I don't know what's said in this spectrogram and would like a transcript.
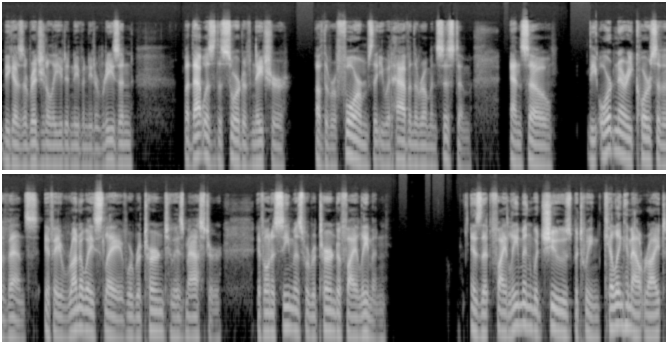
because originally you didn't even need a reason. But that was the sort of nature of the reforms that you would have in the Roman system. And so, the ordinary course of events, if a runaway slave were returned to his master, if Onesimus were returned to Philemon, is that Philemon would choose between killing him outright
